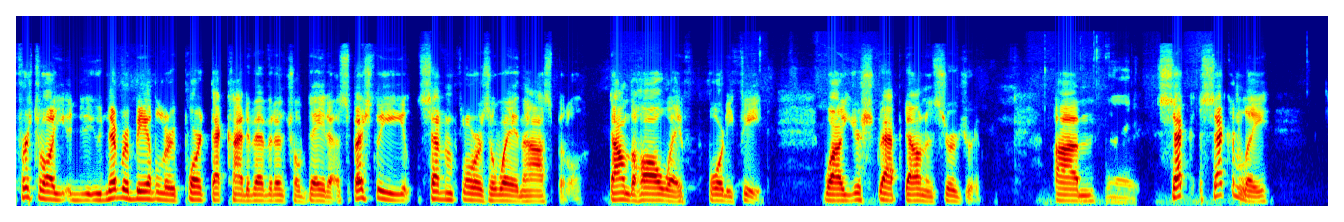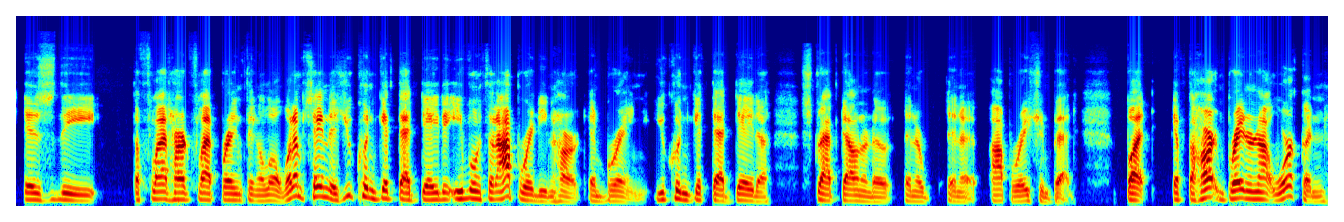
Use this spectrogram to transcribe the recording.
first of all, you, you'd never be able to report that kind of evidential data, especially seven floors away in the hospital, down the hallway 40 feet. while you're strapped down in surgery. Um, right. sec- secondly, is the the flat heart, flat brain thing alone. What I'm saying is you couldn't get that data even with an operating heart and brain. You couldn't get that data strapped down in a in a in a operation bed. But if the heart and brain are not working,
